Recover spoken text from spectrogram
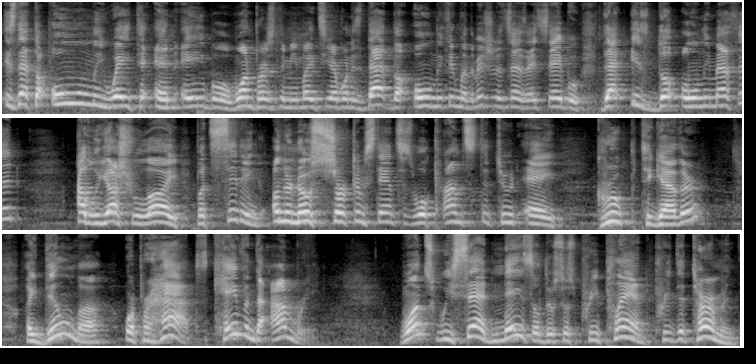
Is that the only way to enable one person to be might see everyone? Is that the only thing? When the Mishnah says I hasebu, that is the only method. But sitting under no circumstances will constitute a group together. A dilma, or perhaps kaven de amri. Once we said nasal, this was pre-planned, predetermined.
